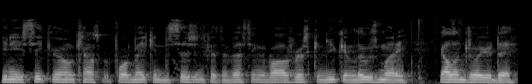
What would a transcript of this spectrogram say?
You need to seek your own counsel before making decisions because investing involves risk and you can lose money. Y'all enjoy your day.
